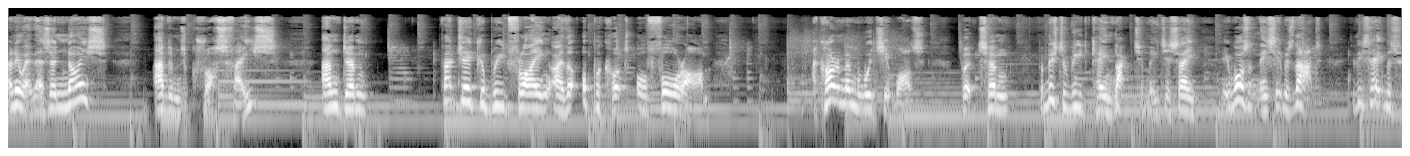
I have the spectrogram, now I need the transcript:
Anyway, there's a nice Adams crossface, and um, that Jacob Reed flying either uppercut or forearm. I can't remember which it was, but um, but Mr. Reed came back to me to say it wasn't this, it was that. Did he say it was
